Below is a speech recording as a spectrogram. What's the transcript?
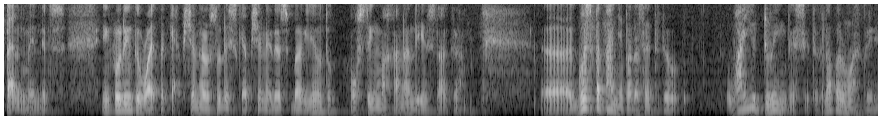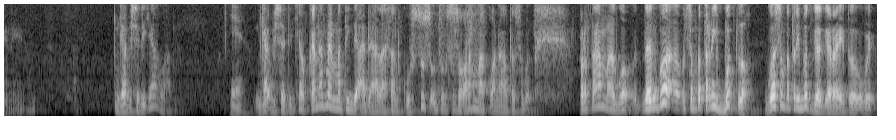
10 minutes including to write the caption harus tulis captionnya dan sebagainya untuk posting makanan di Instagram gue sempat tanya pada saat itu why you doing this gitu kenapa lu ngelakuin ini nggak bisa dijawab Iya. nggak bisa dijawab karena memang tidak ada alasan khusus untuk seseorang melakukan hal tersebut. Pertama gue dan gue sempat ribut loh, gue sempat ribut gara-gara itu with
